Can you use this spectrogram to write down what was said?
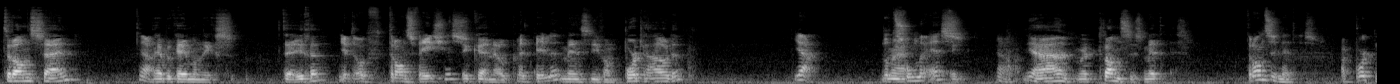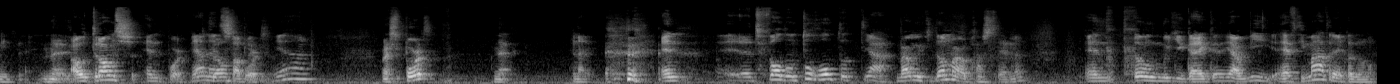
trans zijn. Ja. Daar heb ik helemaal niks tegen. Je hebt ook transfeestjes Ik ken ook met pillen. mensen die van port houden. Ja, dat Maar is zonder S. ik- Ja. Ja, maar trans is met S. Trans is net S, maar port niet. Nee. Nee. Oh, trans en port. Ja, net snap ik. Ja, Maar sport? Nee. nee. en eh, het valt dan toch op dat, ja, waar moet je dan maar op gaan stemmen? En dan moet je kijken, ja, wie heft die maatregelen dan op?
